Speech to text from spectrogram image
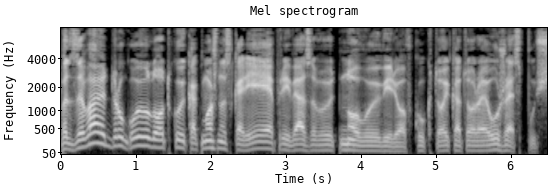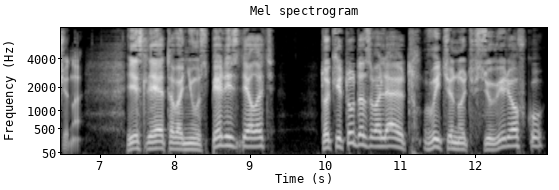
подзывают другую лодку и как можно скорее привязывают новую веревку к той, которая уже спущена. Если этого не успели сделать, то киту дозволяют вытянуть всю веревку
